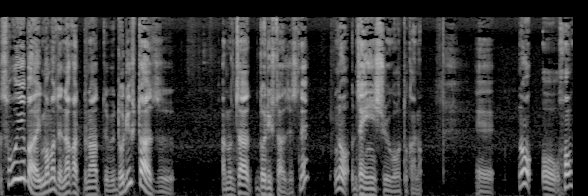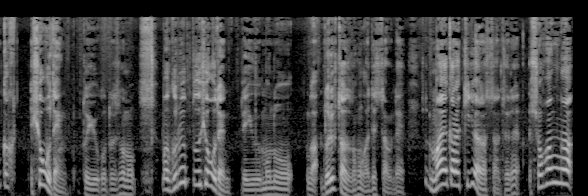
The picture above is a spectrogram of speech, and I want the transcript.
あ、そういえば今までなかったなという、ドリフターズ、あの、ザ・ドリフターズですね。の全員集合とかの、えーの本格評伝ということで、その、まあ、グループ評伝っていうものが、ドリフターズの本が出てたので、ちょっと前から切りは出してたんですよね。初版が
